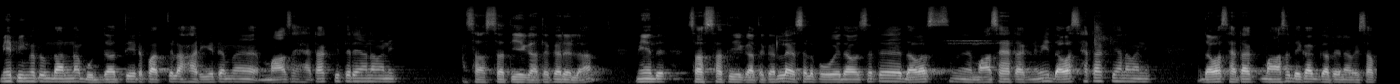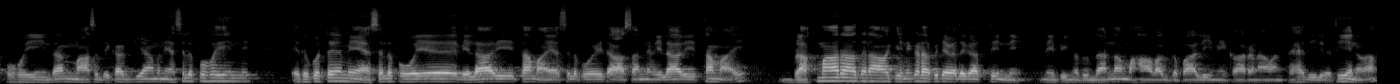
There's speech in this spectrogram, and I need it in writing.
මේ පින්වතුන් දන්නා බුද්ධත්වයට පත් වෙලා හරියටම මාස 60ක් විතර යනවනේ. සස්සතිය ගත කරලා නේද? සස්සතිය ගත කරලා ඇසල පොයේ දවසට දවස් මාස 60ක් නෙමෙයි දවස් 60ක් යනවනේ. දවස් 60ක් මාස දෙකක් ගත වෙනවා වෙසක් පොහොයේ ඉඳන් මාස දෙකක් ගියාමනේ ඇසල පොහොයේ ඉන්නේ. එතකොට මේ ඇසල පොය වෙලාවේ තමයි ඇසල පොයට ආසන්න වෙලාවේ තමයි බ්‍රහ්මාරාධනාව කියන එකට අපිට වැදගත් වෙන්නේ. මේ පින්වතුන් දන්නා මහා වග්ගපාළී මේ කාරණාවන් පැහැදිලිව තියෙනවා.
